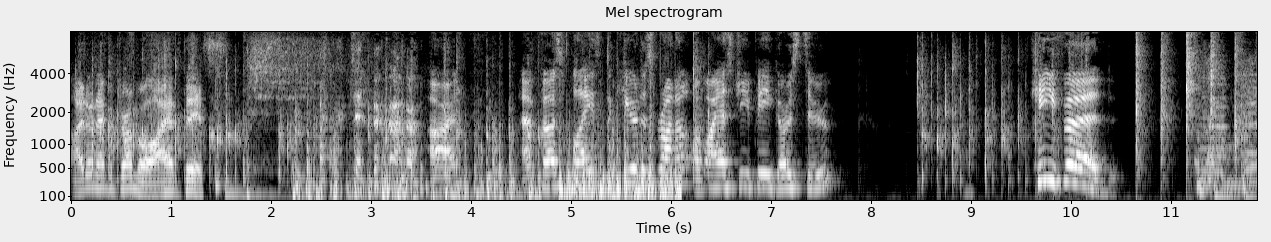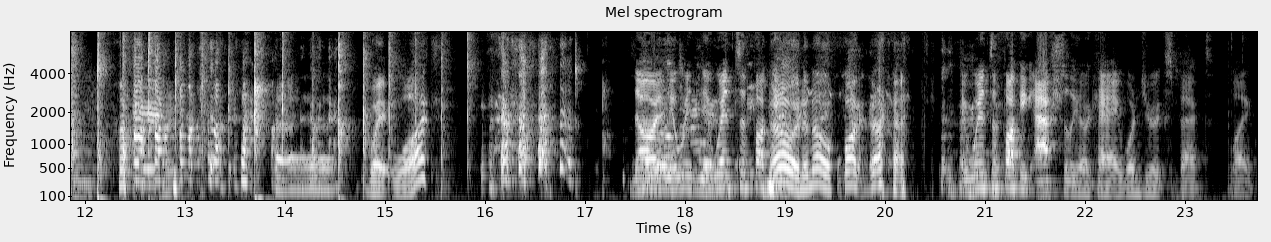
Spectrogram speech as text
I don't have a drum roll. I have this. All right. And first place, the cutest runner of ISGP goes to Keyford. Wait, what? No, it, it went. It went to fucking. No, no, no! Fuck that. It went to fucking Ashley. Okay, what did you expect? Like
